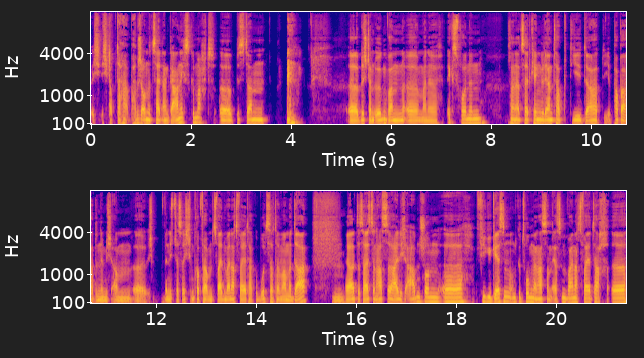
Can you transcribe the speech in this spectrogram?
Ich, ich glaube, da habe hab ich auch eine Zeit lang gar nichts gemacht, äh, bis dann, äh, bis dann irgendwann äh, meine Ex-Freundin seiner Zeit kennengelernt habe, die da, ihr Papa hatte nämlich am, äh, ich, wenn ich das richtig im Kopf habe, am zweiten Weihnachtsfeiertag Geburtstag, dann waren wir da. Mhm. Ja, das heißt, dann hast du Heiligabend schon äh, viel gegessen und getrunken, dann hast du am ersten Weihnachtsfeiertag äh,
